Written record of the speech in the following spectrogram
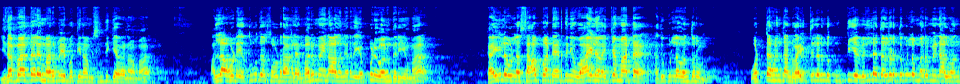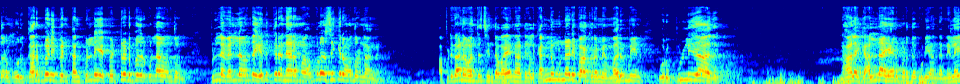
இதை பார்த்தாலே மறுமையை பற்றி நாம் சிந்திக்க வேணாமா? அல்லாஹ்வுடைய தூதர் சொல்கிறாங்களே மறுமை நாளுங்கிறது எப்படி வரும் தெரியுமா? கையில் உள்ள சாப்பாட்டை எடுத்து நீ வாயில் வைக்க மாட்ட. அதுக்குள்ளே வந்துடும் ஒட்டகம் தன் வயிற்றிலிருந்து குட்டியை வெளில தள்ளுறதுக்குள்ள மறுமை நாள் வந்துடும் ஒரு கர்ப்பிணி பெண் தன் பிள்ளையை பெற்றெடுப்பதற்குள்ளாக வந்துடும் பிள்ளை வெளில வந்து எடுக்கிற நேரம் அவ்வளோ சீக்கிரம் வந்துடும் நாங்கள் அப்படி தானே வந்துச்சு இந்த வயநாட்டுகளை. கண்ணு முன்னாடி பார்க்குறோமே மறுமையின் ஒரு புள்ளி தான் அது. நாளைக்கு அல்லாஹ் ஏற்படுத்தக்கூடிய அந்த நிலை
